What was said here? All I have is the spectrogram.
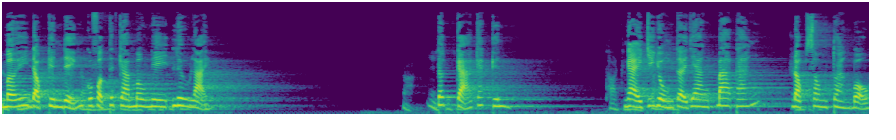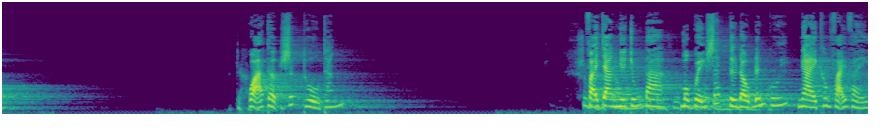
Mới đọc kinh điển của phật thích ca mâu ni lưu lại. Tất cả các kinh, ngài chỉ dùng thời gian ba tháng đọc xong toàn bộ. Quả thật rất thù thắng. Phải chăng như chúng ta một quyển sách từ đầu đến cuối ngài không phải vậy.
